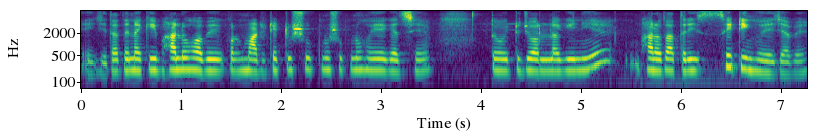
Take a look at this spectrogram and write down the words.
এই যে, তাতে নাকি ভালো হবে, কারণ মাটিটা একটু শুকনো শুকনো হয়ে গেছে। তো একটু জল লাগিয়ে নিয়ে, ভালো তাড়াতাড়ি সেটিং হয়ে যাবে।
